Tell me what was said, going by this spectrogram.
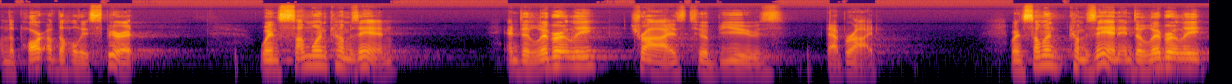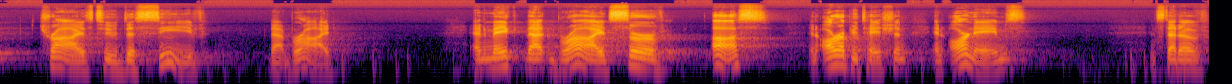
on the part of the Holy Spirit when someone comes in and deliberately tries to abuse that bride. When someone comes in and deliberately tries to deceive that bride and make that bride serve us and our reputation and our names instead of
